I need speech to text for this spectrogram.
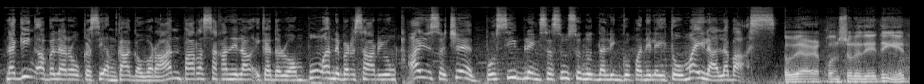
Naging abala raw kasi ang kagawaran para sa kanilang ikadalawampung anibersaryong ayon sa CHED, posibleng sa susunod na linggo pa nila ito mailalabas. We are consolidating it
